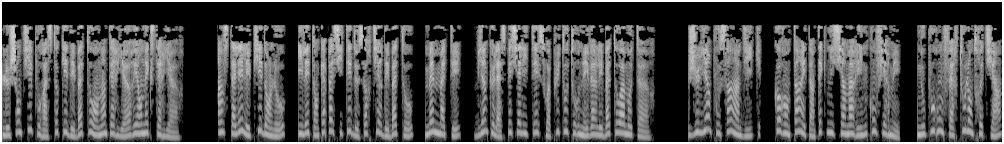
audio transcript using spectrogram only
le chantier pourra stocker des bateaux en intérieur et en extérieur. Installer les pieds dans l'eau, il est en capacité de sortir des bateaux, même matés, bien que la spécialité soit plutôt tournée vers les bateaux à moteur. Julien Poussin indique, Corentin est un technicien marine confirmé. Nous pourrons faire tout l'entretien,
